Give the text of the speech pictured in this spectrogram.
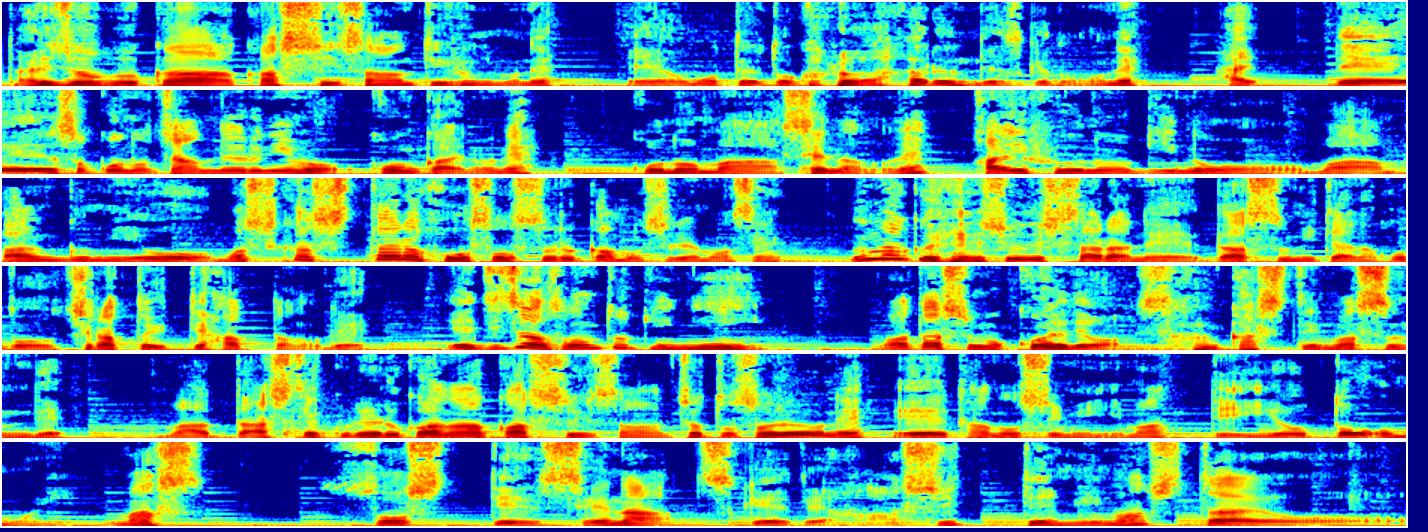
大丈夫か？カッシーさんっていう風にもね、えー、思ってるところはあるんですけどもね。はい。で、そこのチャンネルにも今回のね、このまあ、セナのね、開封の儀のまあ、番組をもしかしたら放送するかもしれません。うまく編集でしたらね、出すみたいなことをちらっと言ってはったので、え実はその時に、私も声では参加してますんで、まあ出してくれるかな、カッシーさん。ちょっとそれをね、えー、楽しみに待っていようと思います。そしてセナつけて走ってみましたよ。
